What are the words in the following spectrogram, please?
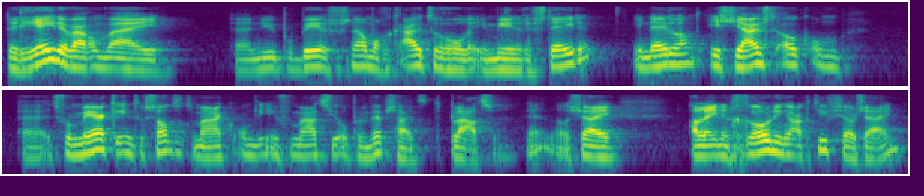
De reden waarom wij nu proberen zo snel mogelijk uit te rollen in meerdere steden in Nederland, is juist ook om uh, het voor merken interessanter te maken om die informatie op hun website te plaatsen. Hè? Als jij alleen in Groningen actief zou zijn,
